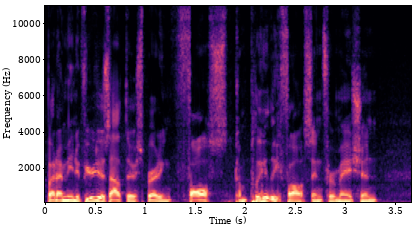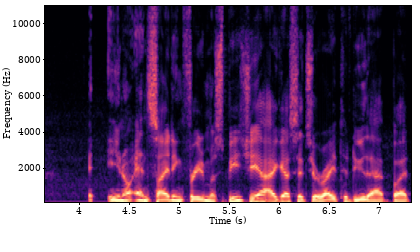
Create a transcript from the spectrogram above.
But I mean, if you're just out there spreading false, completely false information, you know, and citing freedom of speech, yeah, I guess it's your right to do that. But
